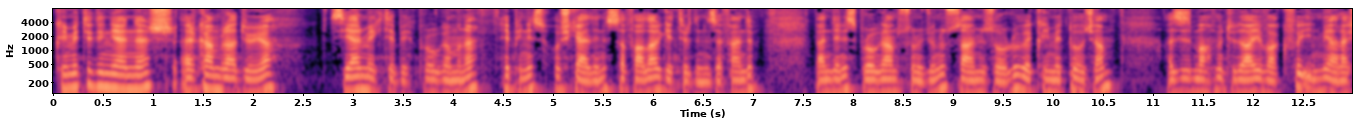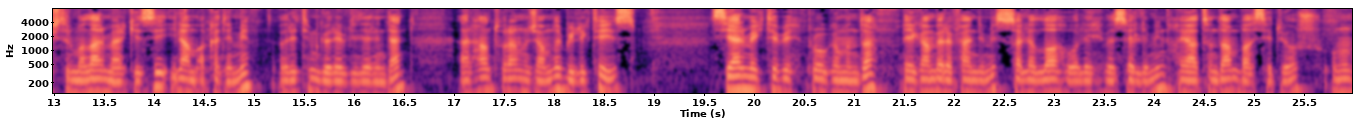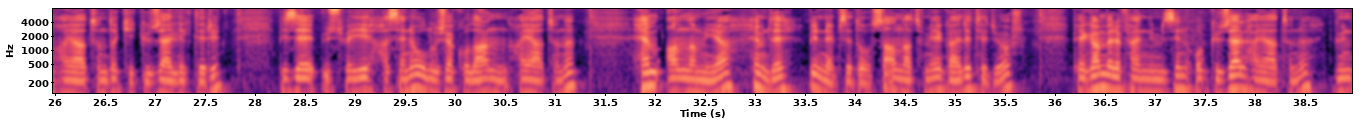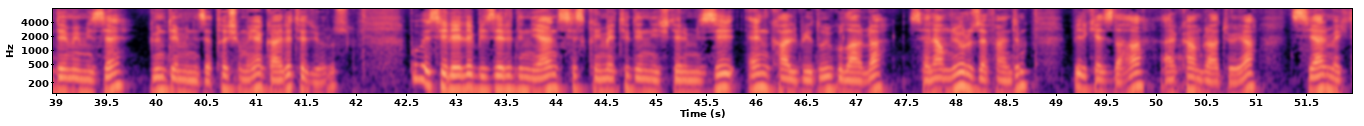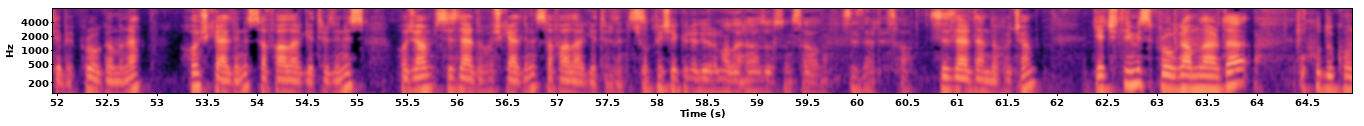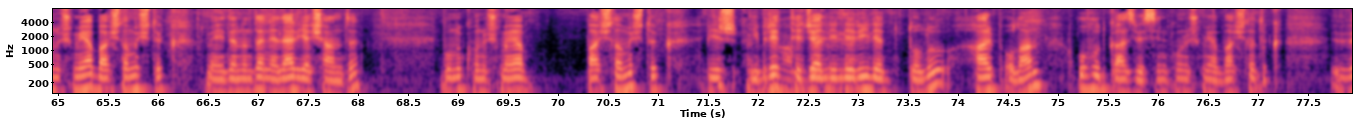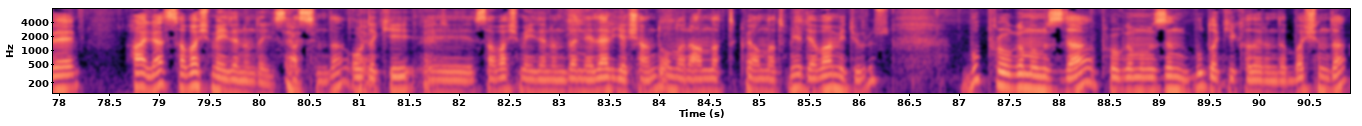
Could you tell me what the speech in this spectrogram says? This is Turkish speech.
Kıymetli dinleyenler Erkam Radyo'ya Siyer Mektebi programına hepiniz hoş geldiniz, sefalar getirdiniz efendim. Ben Deniz program sunucunuz Sami Zorlu ve kıymetli hocam Aziz Mahmut Hüdayi Vakfı İlmi Araştırmalar Merkezi İlam Akademi öğretim görevlilerinden Erhan Turan hocamla birlikteyiz. Siyer Mektebi programında Peygamber Efendimiz sallallahu aleyhi ve sellemin hayatından bahsediyor. Onun hayatındaki güzellikleri bize üsve-i hasene olacak olan hayatını hem anlamaya hem de bir nebze de olsa anlatmaya gayret ediyor. Peygamber Efendimizin o güzel hayatını gündemimize, gündeminize taşımaya gayret ediyoruz. Bu vesileyle bizleri dinleyen siz kıymetli dinleyicilerimizi en kalbi duygularla selamlıyoruz efendim. Bir kez daha Erkam Radyo'ya Siyer Mektebi programına hoş geldiniz, safalar getirdiniz. Hocam sizler de hoş geldiniz, safalar getirdiniz. Çok teşekkür ediyorum. Allah razı olsun. Sağ olun. Sizler de sağ olun. Sizlerden de hocam. Geçtiğimiz programlarda Uhud'u konuşmaya başlamıştık. Meydanında neler yaşandı? Bunu konuşmaya başlamıştık. Bir evet, ibret tecellileriyle dolu harp olan Uhud gazvesini konuşmaya başladık ve hala savaş meydanındayız evet. aslında. Oradaki evet. Evet. E, savaş meydanında neler yaşandı onları anlattık ve anlatmaya devam ediyoruz. Bu programımızda programımızın bu dakikalarında başında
